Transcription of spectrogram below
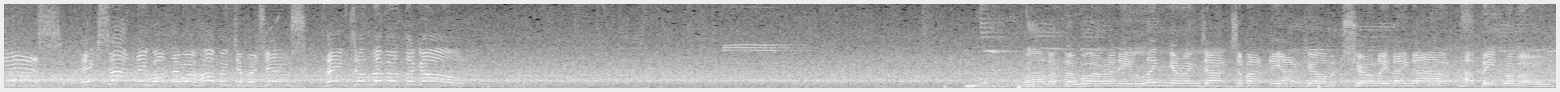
yes! Exactly what they were hoping to produce. They've delivered the goal. Well, if there were any lingering doubts about the outcome, surely they now have been removed.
